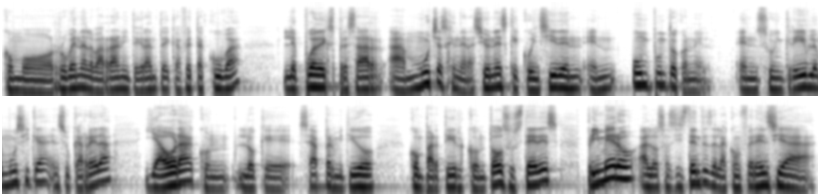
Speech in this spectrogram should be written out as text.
como Rubén Albarrán, integrante de Café Tacuba, le puede expresar a muchas generaciones que coinciden en un punto con él, en su increíble música, en su carrera y ahora con lo que se ha permitido compartir con todos ustedes. Primero a los asistentes de la conferencia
